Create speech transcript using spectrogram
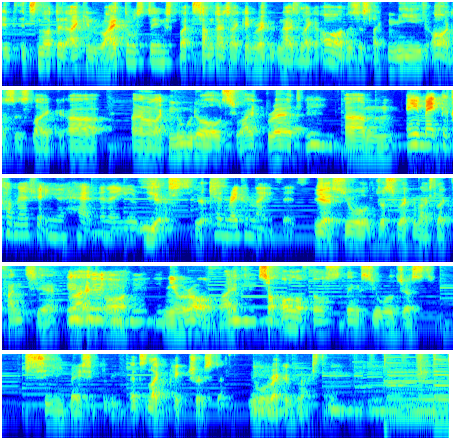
it, it's not that I can write those things, but sometimes I can recognize like, oh, this is like meat, oh, this is like uh, I don't know, like noodles, right, bread. Mm. Um, and you make the connection in your head, and then you yes, yes. can recognize it. Yes, you will just recognize like fancy, right, mm-hmm, or mm-hmm, mm-hmm. neuro, right. Mm-hmm. So all of those things you will just see basically. It's like pictures, then you will mm-hmm. recognize them. Mm-hmm.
